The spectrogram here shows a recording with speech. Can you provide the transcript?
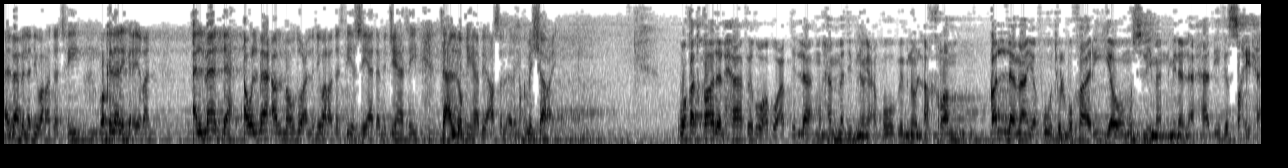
الباب الذي وردت فيه وكذلك أيضا المادة أو الماء الموضوع الذي وردت فيه الزيادة من جهة تعلقها بأصل الحكم الشرعي. وقد قال الحافظ أبو عبد الله محمد بن يعقوب بن الأخرم قل ما يفوت البخاري ومسلما من الأحاديث الصحيحة.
